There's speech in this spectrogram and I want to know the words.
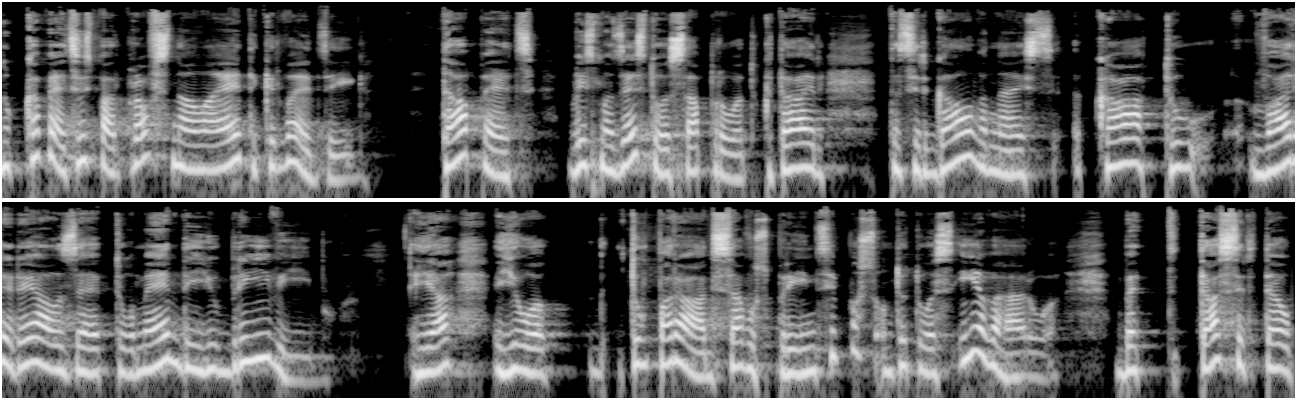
nu, kāpēc vispār profesionālā ētika ir vajadzīga? Tāpēc, Vismaz es to saprotu, ka ir, tas ir galvenais, kā tu vari realizēt to mediju brīvību. Ja? Jo tu parādi savus principus, un tu tos ievēro, bet tas ir tev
